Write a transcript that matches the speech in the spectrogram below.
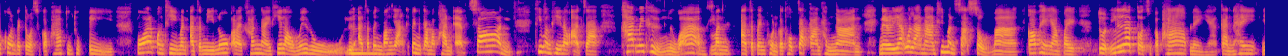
ทุกๆคนไปตรวจสุขภาพทุก ๆ ปี เพราะว่าบางทีมันอาจจะมีโรคอะไรข้างในที่เราไม่รู้ หรืออาจจะเป็นบางอย่างที่เป็นกรรมพันธุ์แอบซ่อน ที่บางทีเราอาจจะคาดไม่ถึงหรือว่าโอเคมันอาจจะเป็นผลกระทบจากการทำงาน ในระยะเวลานานที่มันสะสมมา ก็พยายามไปตรวจเลือดตรวจสุขภาพอะไรอย่างเงี้ยกันให้เ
